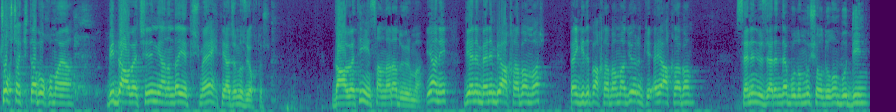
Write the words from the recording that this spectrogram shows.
çokça kitap okumaya, bir davetçinin yanında yetişmeye ihtiyacımız yoktur. Daveti insanlara duyurma. Yani diyelim benim bir akrabam var. Ben gidip akrabama diyorum ki ey akrabam senin üzerinde bulunmuş olduğun bu din,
